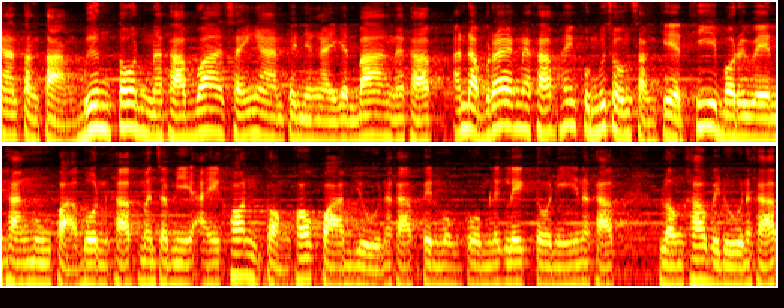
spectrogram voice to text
งานต่างๆ เบื้องต้นนะครับ ว่าใช้งานเป็นยังไงกันบ้างนะครับ อันดับแรกนะครับ ให้คุณผู้ชมสังเกตที่บริเวณทางมุมขวาบนครับ มันจะมีไอคอนกล่องข้อความอยู่นะครับ เป็นวงกลมเล็ก ๆ ตัวนี้นะครับ ลองเข้าไปดูนะครับ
